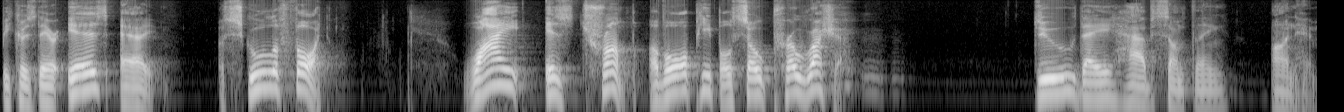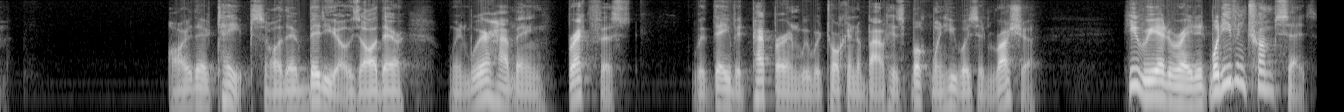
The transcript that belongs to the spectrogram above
Because there is a, a school of thought. Why is Trump, of all people, so pro Russia? Do they have something on him? Are there tapes? Are there videos? Are there, when we're having breakfast with David Pepper and we were talking about his book when he was in Russia, he reiterated what even Trump says.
